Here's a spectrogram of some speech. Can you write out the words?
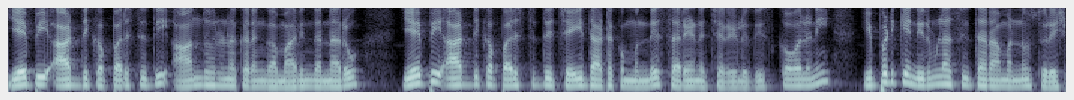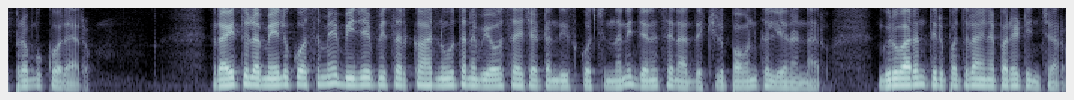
ఏపీ ఆర్థిక పరిస్థితి ఆందోళనకరంగా మారిందన్నారు. ఏపీ ఆర్థిక పరిస్థితి చేయి దాటక ముందే సరైన చర్యలు తీసుకోవాలని ఇప్పటికే నిర్మలా సీతారామన్ను సురేష్ ప్రభు కోరారు. రైతుల మేలు కోసమే బీజేపీ సర్కార్ నూతన వ్యవసాయ చట్టం తీసుకొచ్చిందని జనసేన అధ్యక్షుడు పవన్ కళ్యాణ్ అన్నారు. గురువారం తిరుపతిలో ఆయన పర్యటించారు.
